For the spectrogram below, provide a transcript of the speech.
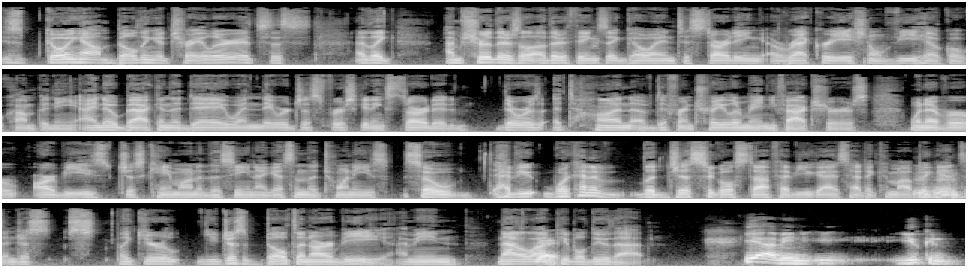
just going out and building a trailer. It's just I like I'm sure there's other things that go into starting a recreational vehicle company. I know back in the day when they were just first getting started, there was a ton of different trailer manufacturers whenever RVs just came onto the scene, I guess in the 20s. So, have you what kind of logistical stuff have you guys had to come up mm-hmm. against and just like you're you just built an RV? I mean, not a lot right. of people do that. Yeah, I mean, you can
